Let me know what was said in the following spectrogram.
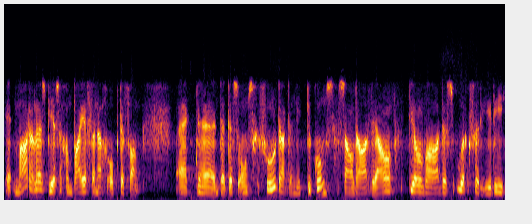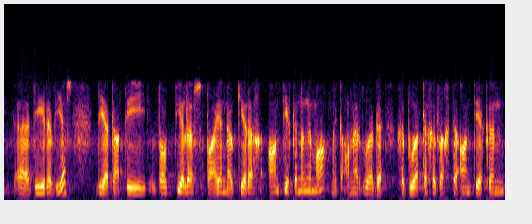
eh, maar hulle is besig om baie vinnig op te vang. Ek uh, dit is ons gevoel dat in die toekoms sal daar wel teelwaardes ook vir hierdie uh, diere wees deurdat die wildteelers baie noukeurig aantekeninge maak met ander woorde geboortegewigte aanteken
